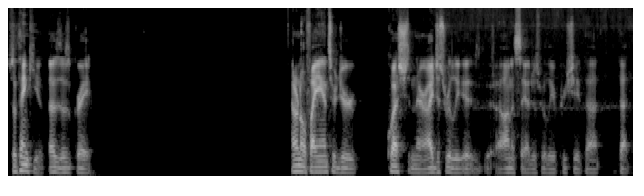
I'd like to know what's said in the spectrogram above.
So thank you. That was, that was great. I don't know if I answered your question there. I just really, honestly, I just really appreciate that that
